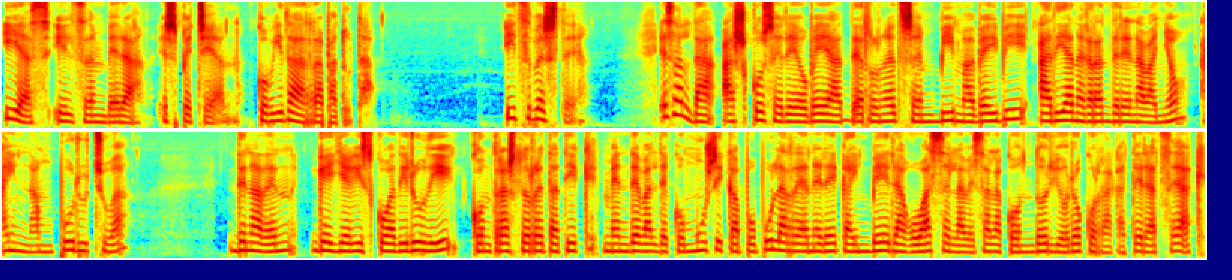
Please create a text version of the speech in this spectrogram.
Iaz hiltzen bera, espetxean, kobida harrapatuta. Itz beste, ez alda asko ere hobea derronetzen Bima Baby Ariane Granderena baino, hain nanpurutsua, Dena den, gehiagizkoa dirudi, kontraste horretatik mendebaldeko musika popularrean ere gainbehera goazela bezalako ondori orokorrak ateratzeak,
